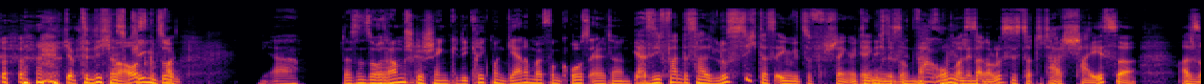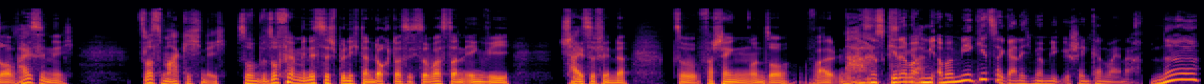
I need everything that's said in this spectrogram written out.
ich habe den nicht Das mal klingt so. ausgepackt. Ja, das sind so Ramschgeschenke, die kriegt man gerne mal von Großeltern. Ja, sie fand es halt lustig, das irgendwie zu verschenken. Ich Ja, denke nicht mir so, warum, was daran lustig ist, ist doch total scheiße. Also, weiß ich nicht. Sowas mag ich nicht. So, so feministisch bin ich dann doch, dass ich sowas dann irgendwie scheiße finde, zu verschenken und so, weil, Ach, es geht aber, aber mir geht's ja gar nicht mehr um die Geschenke an Weihnachten, ne?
